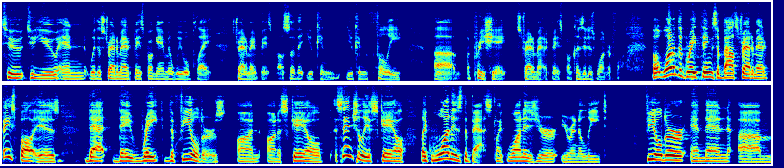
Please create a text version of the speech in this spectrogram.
to to you and with a Strat-O-Matic baseball game, and we will play Strat-O-Matic baseball so that you can you can fully uh, appreciate Strat-O-Matic baseball because it is wonderful. But one of the great things about Strat-O-Matic baseball is that they rate the fielders on on a scale, essentially a scale like one is the best, like one is your you're an elite fielder, and then um,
